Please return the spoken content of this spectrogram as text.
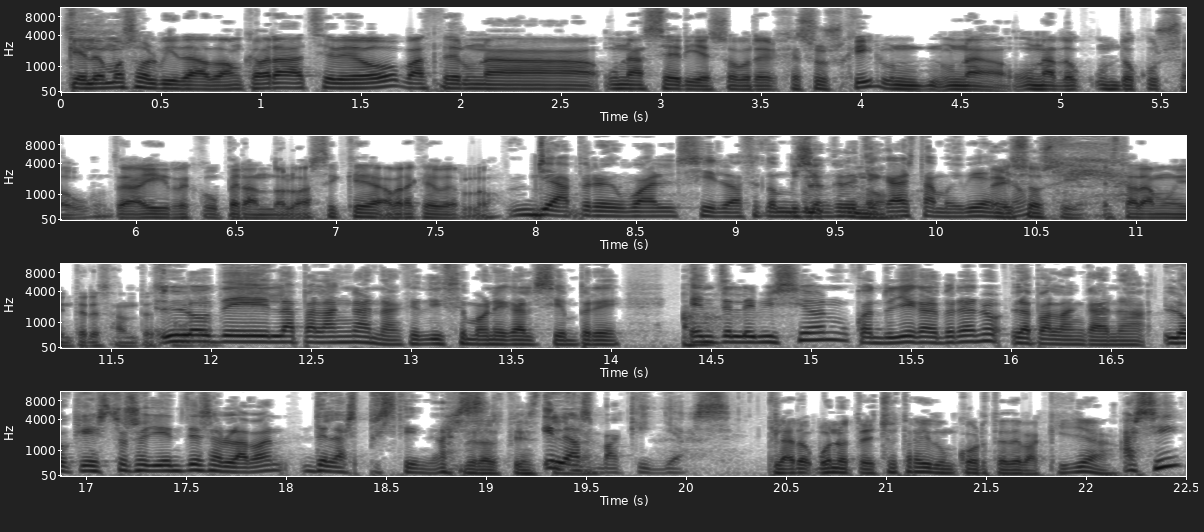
que lo hemos olvidado, aunque ahora HBO va a hacer una, una serie sobre Jesús Gil, un, una, una doc- un docu-show, de ahí recuperándolo, así que habrá que verlo. Ya, pero igual si lo hace con visión crítica No, está muy bien. ¿no? Eso sí, estará muy interesante. seguro. Lo de la palangana, que dice Monegal siempre. Ah. En televisión, cuando llega el verano, la palangana. Lo que estos oyentes hablaban de las piscinas. De las piscinas. Y las vaquillas. Claro, bueno, te he hecho traído un corte de vaquilla. ¿Ah, sí?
